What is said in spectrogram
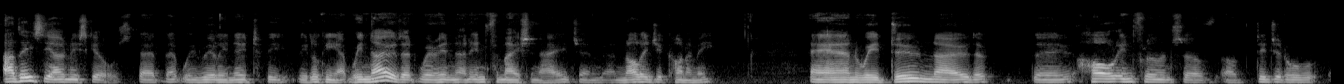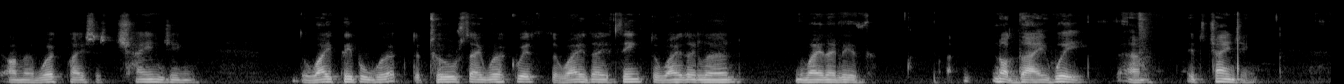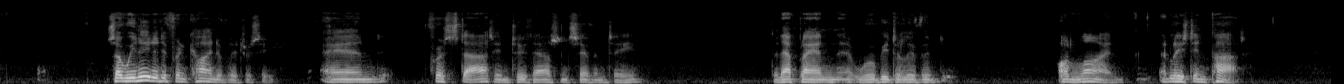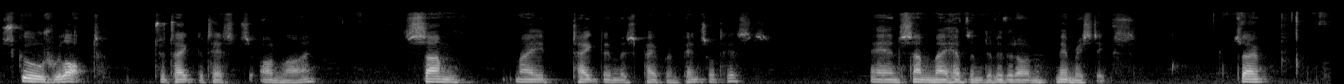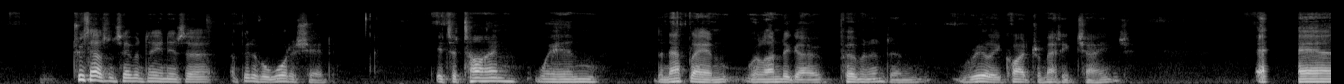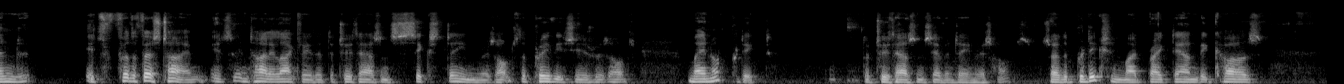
are these the only skills that, that we really need to be, be looking at? We know that we're in an information age and a knowledge economy, and we do know that the whole influence of, of digital on the workplace is changing the way people work, the tools they work with, the way they think, the way they learn, the way they live. Not they, we. Um, it's changing. So we need a different kind of literacy. And for a start, in 2017, the NAPLAN will be delivered online, at least in part. Schools will opt to take the tests online. Some may take them as paper and pencil tests, and some may have them delivered on memory sticks. So, 2017 is a, a bit of a watershed. It's a time when the NAPLAN will undergo permanent and really quite dramatic change. And it's for the first time, it's entirely likely that the 2016 results, the previous year's results, may not predict the 2017 results. So the prediction might break down because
